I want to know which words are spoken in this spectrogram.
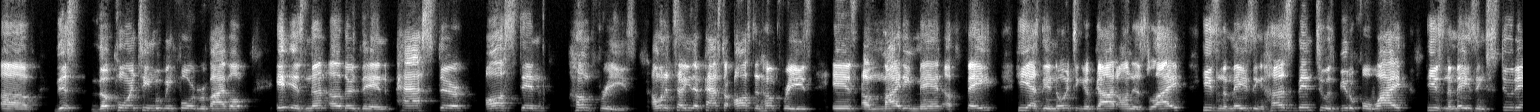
of this The Quarantine Moving Forward revival, it is none other than Pastor Austin Humphreys. I want to tell you that Pastor Austin Humphreys is a mighty man of faith. He has the anointing of God on his life. He's an amazing husband to his beautiful wife. He is an amazing student.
